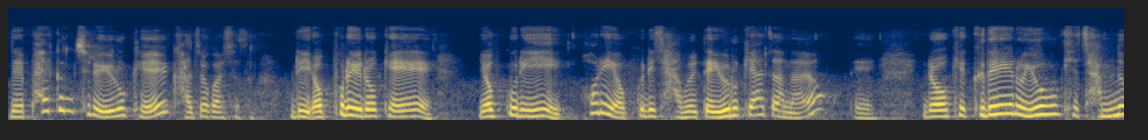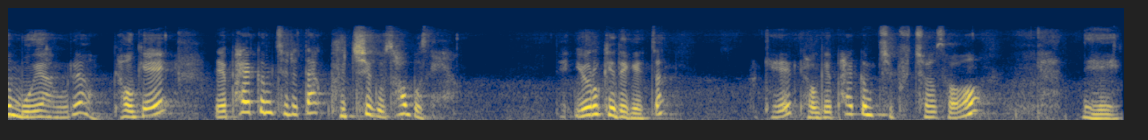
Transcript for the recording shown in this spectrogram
내 팔꿈치를 이렇게 가져가셔서 우리 옆으로 이렇게 옆구리, 허리 옆구리 잡을 때 이렇게 하잖아요. 네, 이렇게 그대로 이렇게 잡는 모양으로요. 벽에 내 팔꿈치를 딱 붙이고 서보세요. 네, 이렇게 되겠죠? 이렇게 벽에 팔꿈치 붙여서 네,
